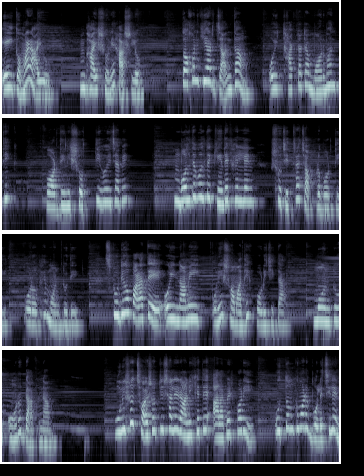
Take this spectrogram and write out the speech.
এই তোমার আয়ু। ভাই শুনে হাসলো। তখন কি আর জানতাম, ওই ঠাট্টাটা মর্মান্তিক, পরদিনই সত্যি হয়ে যাবে? বলতে বলতে কেঁদে ফেললেন সুচিত্রা চক্রবর্তী, ওরফে মন্টুদি। স্টুডিও পাড়াতে ওই নামেই উনি সমাধিক পরিচিতা, মন্টু ওর ডাকনাম। উনিশশো সালে রানীক্ষেতে আলাপের পরই উত্তম কুমার বলেছিলেন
